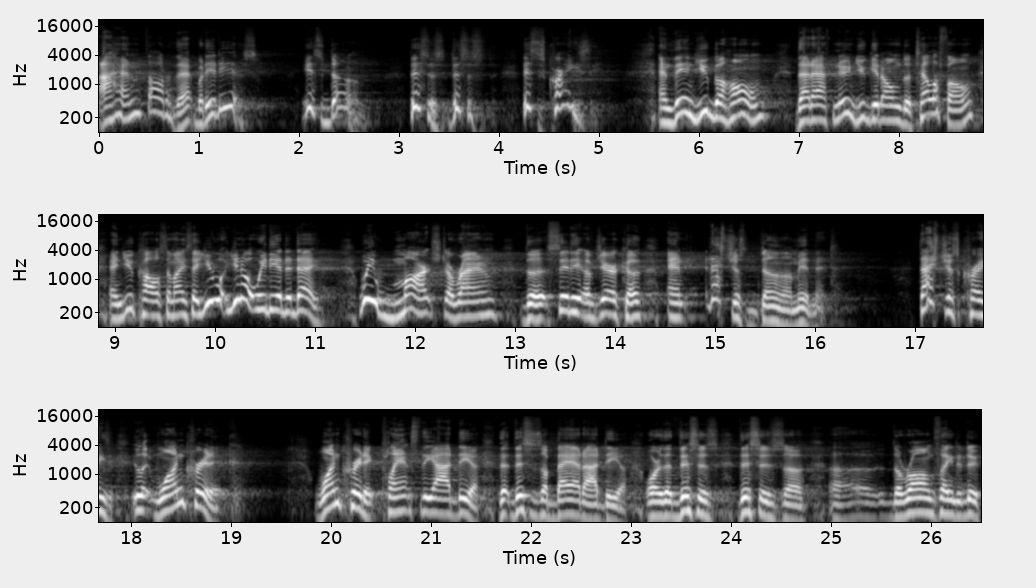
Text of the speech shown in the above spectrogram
I hadn't thought of that, but it is. It's dumb. This is, this is, this is crazy. And then you go home that afternoon, you get on the telephone and you call somebody and say, You, you know what we did today? We marched around the city of Jericho, and that's just dumb, isn't it? That's just crazy. One critic one critic plants the idea that this is a bad idea or that this is, this is uh, uh, the wrong thing to do.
